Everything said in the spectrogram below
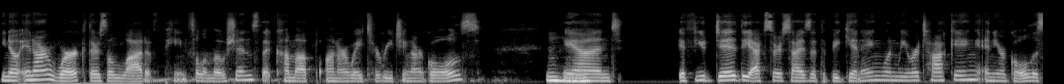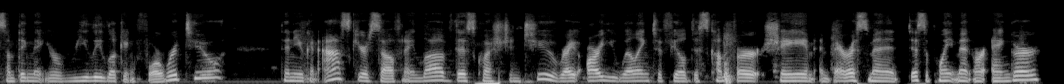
You know, in our work, there's a lot of painful emotions that come up on our way to reaching our goals. Mm-hmm. And if you did the exercise at the beginning when we were talking and your goal is something that you're really looking forward to, then you can ask yourself, and I love this question too, right? Are you willing to feel discomfort, shame, embarrassment, disappointment, or anger?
